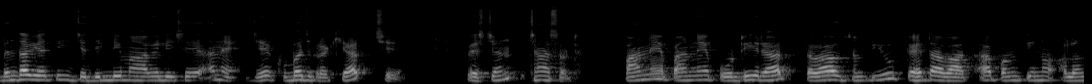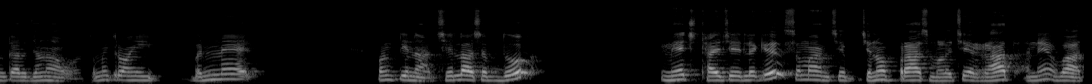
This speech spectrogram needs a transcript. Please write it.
બંધાવી હતી, જે દિલ્હીમાં આવેલી છે અને જે ખૂબ જ પ્રખ્યાત છે. ક્વેશ્ચન છાસઠ. પાને પાને પોઢી રાત તળાવ જંપ્યું કહેતા વાત. આ પંક્તિનો અલંકાર જણાવો. તો મિત્રો, અહીં બંને પંક્તિના છેલ્લા શબ્દો મેચ થાય છે એટલે કે સમાન છે, જેનો પ્રાસ મળે છે રાત અને વાત.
